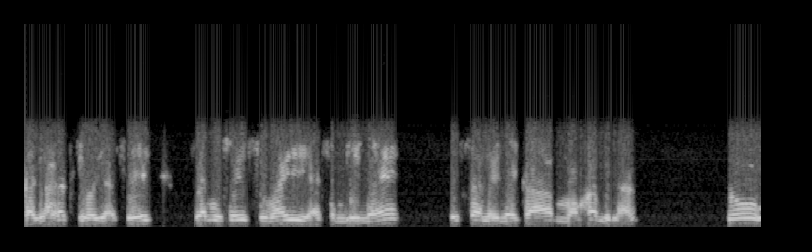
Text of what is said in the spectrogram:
خجارت کی وجہ سے جب اسے صوبائی اسمبلی میں حصہ لینے کا موقع ملا تو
